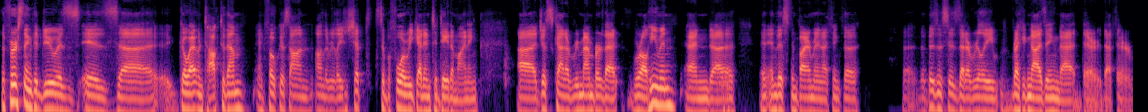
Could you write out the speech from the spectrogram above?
the first thing to do is is uh, go out and talk to them and focus on on the relationship. So before we get into data mining, uh, just kind of remember that we're all human and uh, in, in, this environment i think the, the, the businesses that are really recognizing that their that their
